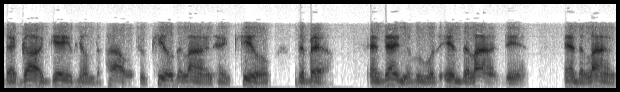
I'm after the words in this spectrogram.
that God gave him the power to kill the lion and kill the bear. And Daniel, who was in the lion's den, and the lions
